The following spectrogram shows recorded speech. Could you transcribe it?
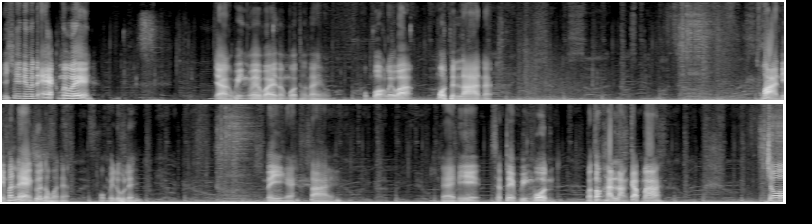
ไอ้เช่นนี่มันแอคนะเว้ย อยากวิ่งไวๆต้องหมดเท่าไหร่ ผมบอกเลยว่า หมดเป็นล้านอะ ขวานนี้มันแรงด้วยเหรอวะเนี่ยผมไม่รู้เลย นี่ไง ตายแต่อันนี้สเต็ปวิ่งวน มันต้องหันหลังกลับมาโจ้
